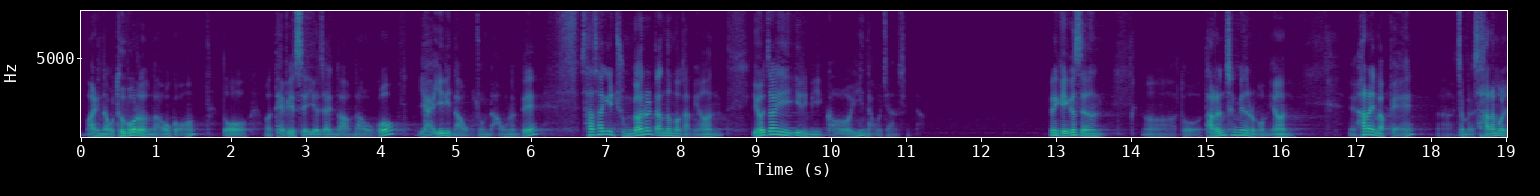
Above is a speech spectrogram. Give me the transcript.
많이 나오고 더보라도 나오고 또 데베스의 여자이 나오고 야일이 나오고 좀 나오는데 사사기 중간을 딱 넘어가면 여자의 이름이 거의 나오지 않습니다. 그러니까 이것은 어, 또 다른 측면으로 보면 하나님 앞에 어, 정말 사람을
